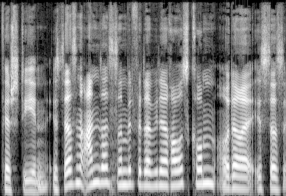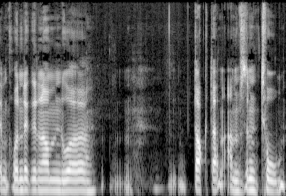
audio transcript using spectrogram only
verstehen. Ist das ein Ansatz, damit wir da wieder rauskommen? Oder ist das im Grunde genommen nur Doktern am Symptom?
